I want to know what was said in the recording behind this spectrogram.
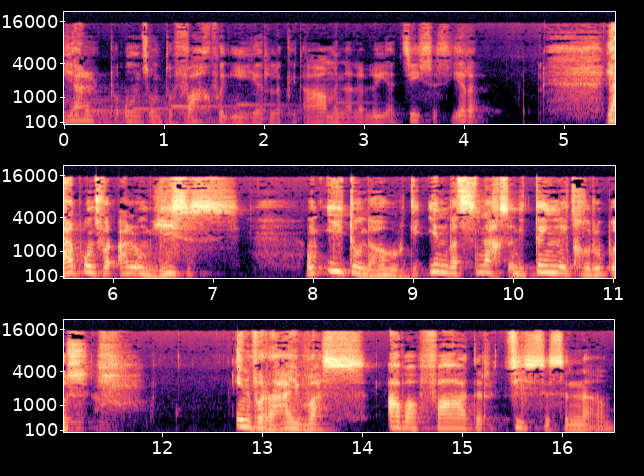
Help ons om te wag vir u heerlikheid. Amen. Halleluja. Jesus, Here. Help ons veral om Jesus om u te onthou, die een wat snags in die tuin uitgeroep is en verraai was. Abba Vader, Jesus se naam.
